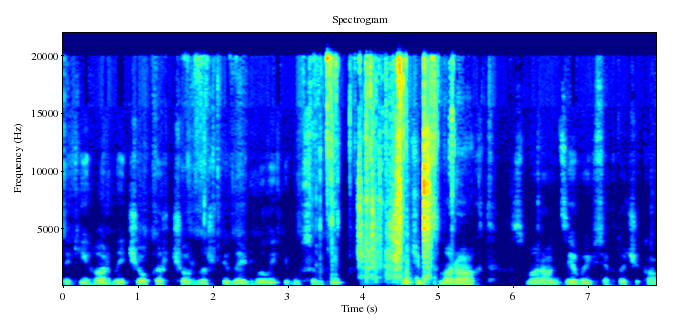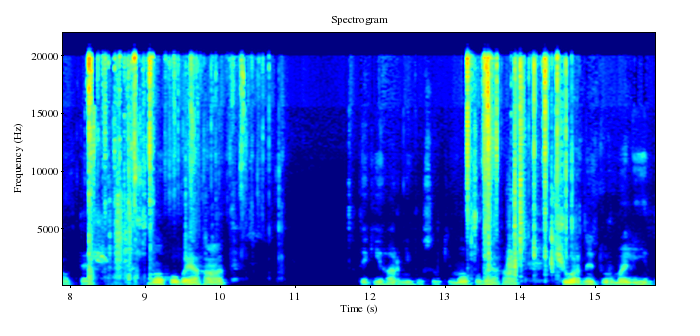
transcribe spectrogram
Такий гарний чокер, чорна шпінель, великі бусинки. Потім смарагд. Смарагд з'явився, хто чекав теж. Моховий агат. Такі гарні бусинки, моховий агат, чорний турмалін.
